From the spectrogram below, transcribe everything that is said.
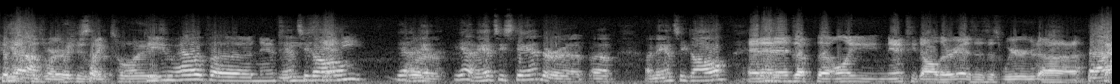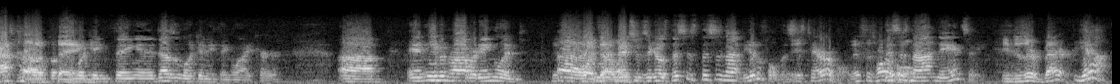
conventions Yeah, where she's like. "Do you have a Nancy, Nancy doll? Sandy?" Yeah, Or- yeah, Nancy stand or a, a, a Nancy doll, And it ends up the only Nancy doll there is is this weird uh, bathtub thing. looking thing, and it doesn't look anything like her. Uh, and even Robert Englund uh, out, like- mentions it goes, "This is this is not beautiful. This is terrible. this is horrible. This is not Nancy." You deserve better. Yeah,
